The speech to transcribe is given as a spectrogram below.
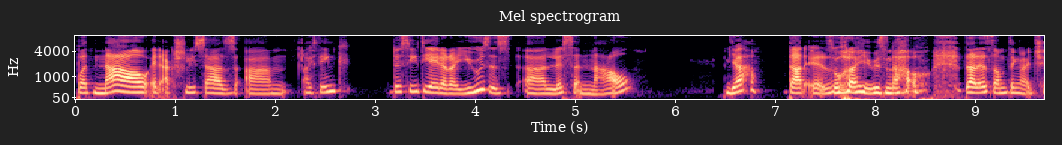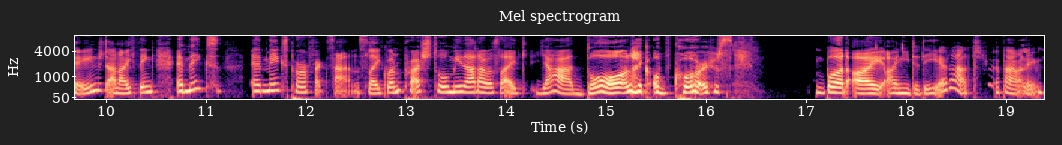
But now it actually says, um, I think the CTA that I use is uh, Listen Now. Yeah, that is what I use now. that is something I changed, and I think it makes it makes perfect sense. Like when Presh told me that, I was like, yeah, duh, like of course. But I I needed to hear that apparently.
